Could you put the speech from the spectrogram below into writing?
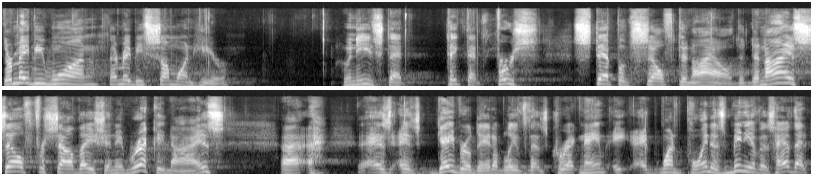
There may be one, there may be someone here who needs that, take that first step of self denial, to deny self for salvation and recognize, uh, as, as Gabriel did, I believe that's correct name, at one point, as many of us have, that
